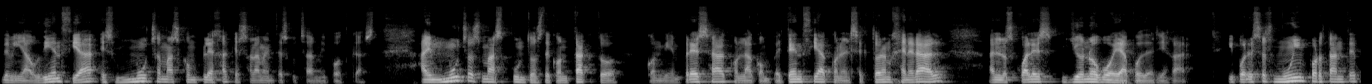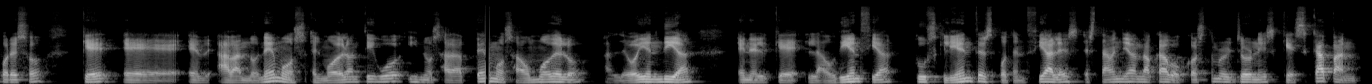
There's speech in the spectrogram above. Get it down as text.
de mi audiencia es mucho más compleja que solamente escuchar mi podcast. Hay muchos más puntos de contacto con mi empresa, con la competencia, con el sector en general, en los cuales yo no voy a poder llegar. Y por eso es muy importante, por eso, que eh, eh, abandonemos el modelo antiguo y nos adaptemos a un modelo, al de hoy en día, en el que la audiencia, tus clientes potenciales, están llevando a cabo customer journeys que escapan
